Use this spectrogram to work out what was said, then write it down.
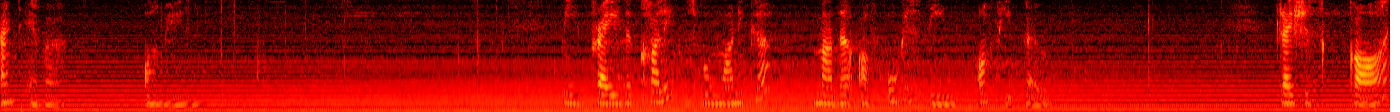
and ever. Amen. We pray the collect for Monica, mother of Augustine of Hippo. Gracious God,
